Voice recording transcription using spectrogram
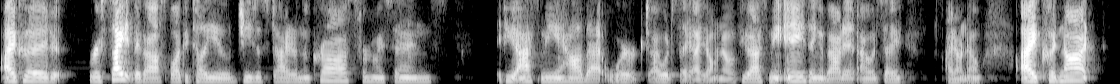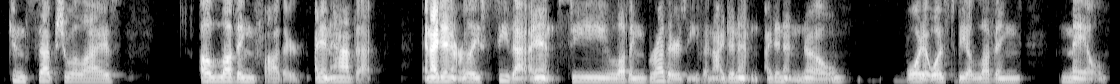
I could recite the gospel. I could tell you Jesus died on the cross for my sins. If you asked me how that worked, I would say I don't know. If you asked me anything about it, I would say I don't know. I could not conceptualize a loving father. I didn't have that. And I didn't really see that. I didn't see loving brothers even. I didn't I didn't know what it was to be a loving male.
